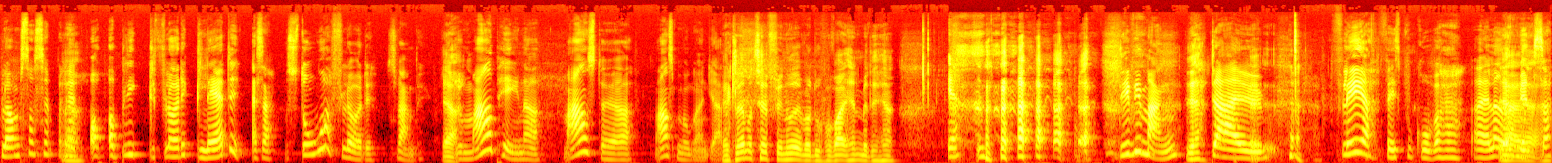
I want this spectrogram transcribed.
blomster simpelthen, Ja. og, og blive flotte, glatte, altså store, flotte svampe. Ja. Det er jo meget pænere, meget større, meget smukkere end andre. Jeg glæder mig til at finde ud af, hvor du er på vej hen med det her. Ja. det er vi mange, Ja. der øh, flere Facebook-grupper har og allerede Ja, ja, meldt sig.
